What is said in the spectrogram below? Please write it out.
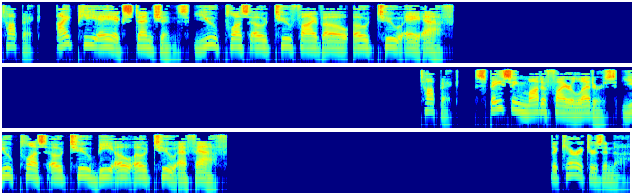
IPA extensions U plus 0250 02AF Topic: Spacing modifier letters U plus 02 B002 FF. The characters in the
